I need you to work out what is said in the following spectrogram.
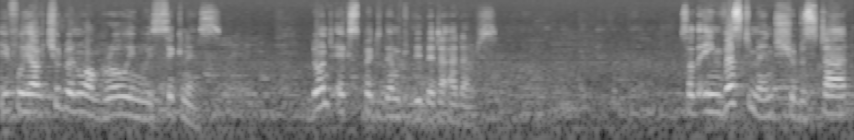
if we have children who are growing with sickness, don't expect them to be better adults. So the investment should start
